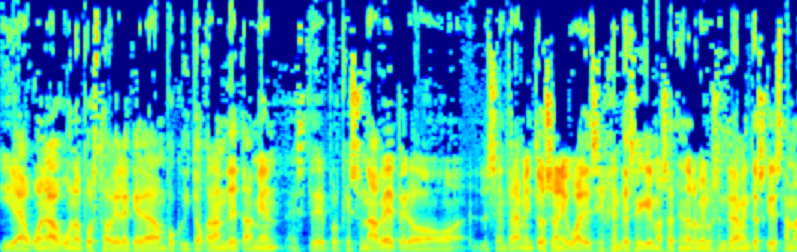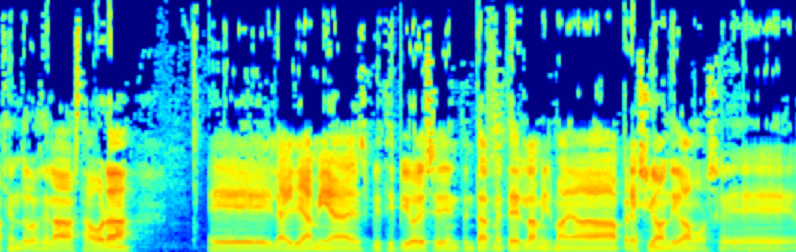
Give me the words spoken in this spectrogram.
Y a alguno, a alguno pues todavía le queda un poquito grande también, este, porque es una B, pero los entrenamientos son igual exigentes. Seguimos haciendo los mismos entrenamientos que están haciendo los de la A hasta ahora. Eh, la idea mía, en principio, es intentar meter la misma presión, digamos, eh,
